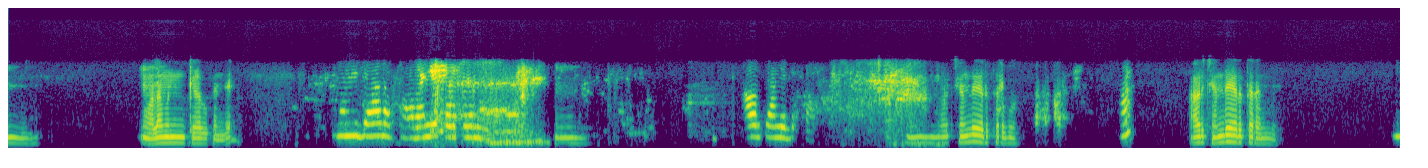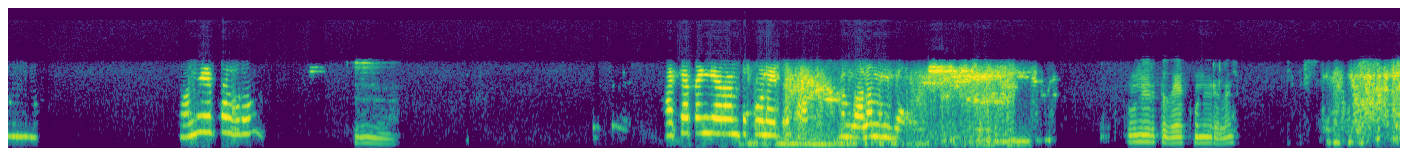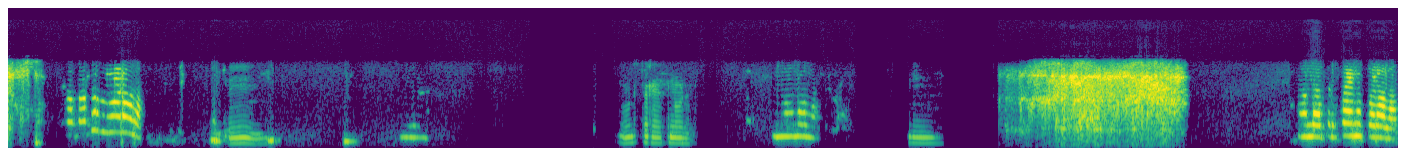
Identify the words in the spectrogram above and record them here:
ಹೊಲ ಮನೆ ಕೇಳ್ಬೇಕಂದೆ ನಮ್ಗೆ ಬೇಡಪ್ಪ ಅವ್ರು ಹಂಗೆ ಕೊಡ್ತಾರೆ ಹ್ಞೂ ಅವ್ರು ಸಾಕು. ಹ್ಞೂ ಅವ್ರು ಚಂದ ಇರ್ತಾರೆ ಬಿಡು ಹಾಂ ಅವ್ರು ಚಂದ ಇರ್ತಾರೆ ಅಂದೆ. ಹಂಗೆ ಇರ್ತಾರೆ ಬಿಡು. ಹ್ಞೂ ಅಕ್ಕ ತಂಗಿಯರ ಅಂತ ಫೋನ್ ಐತೆ ನಮ್ಗೆ ಹೊಲ ಮನೆ ಬೇಡ ಕೂನ್ ಇರ್ತದೆ ಕೂನ್ ಇರಲ್ಲ ಒಬ್ಬೊಬ್ರು ನೋಡಲ್ಲ ಹ್ಞೂ ನೋಡ್ತಾರೆ ಯಾಕೆ ನೋಡು ನೋಡಲ್ಲ ಹ್ಞೂ ಒಂದು ಹತ್ತು ರೂಪಾಯಿನೂ ಕೊಡಲ್ಲ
